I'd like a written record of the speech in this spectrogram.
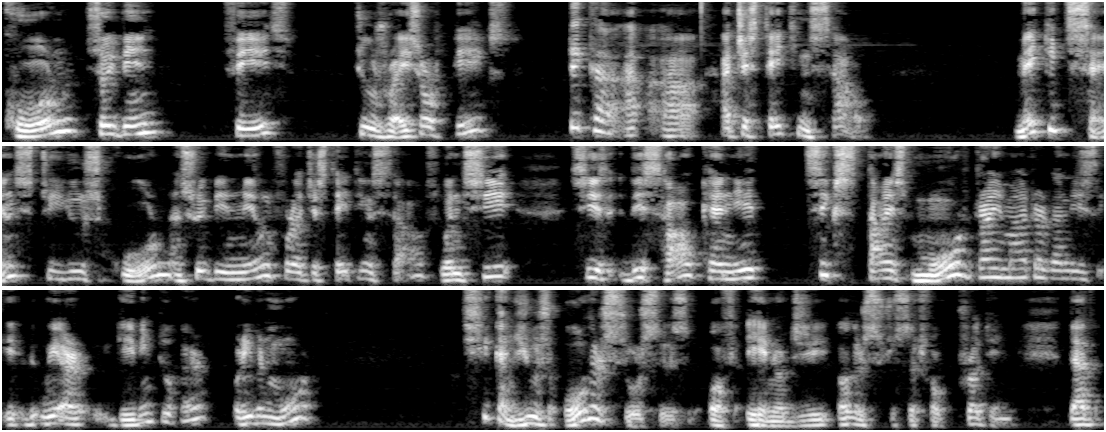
corn, soybean, feeds to raise our pigs. Take a, a, a gestating sow. make it sense to use corn and soybean meal for a gestating sow when she, she this sow can eat six times more dry matter than is, we are giving to her, or even more? She can use other sources of energy, other sources of protein that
